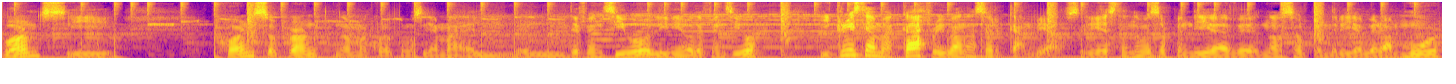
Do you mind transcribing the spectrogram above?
Burns y Horns o Burns, no me acuerdo cómo se llama, el, defensivo, el liniero defensivo, y Christian McCaffrey van a ser cambiados. Y esto no me sorprendía ver, no sorprendería ver a Moore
